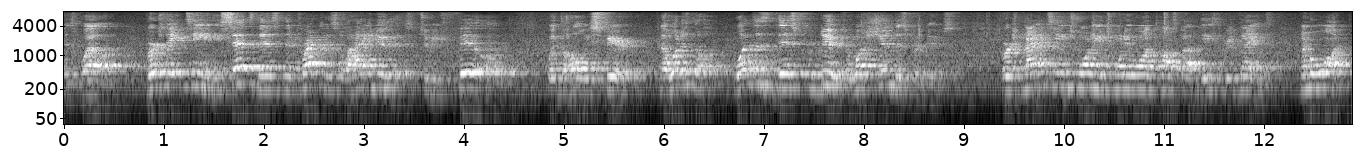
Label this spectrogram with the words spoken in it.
as well. Verse 18, he says this, and then practice, well, how do you do this? To be filled with the Holy Spirit. Now, what, is the, what does this produce, or what should this produce? Verse 19, 20, and 21 talks about these three things. Number one,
